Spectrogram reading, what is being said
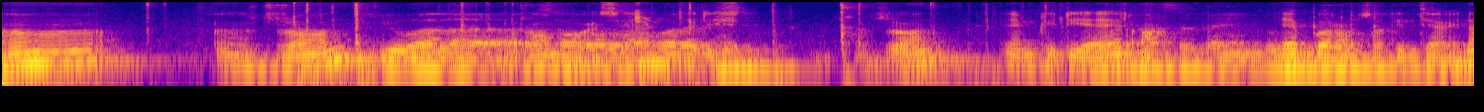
अँ, रन रम भएछ। हेर्दाखेरि रन एमकेटिआर एप गराउन सकिन्थ्यो होइन?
